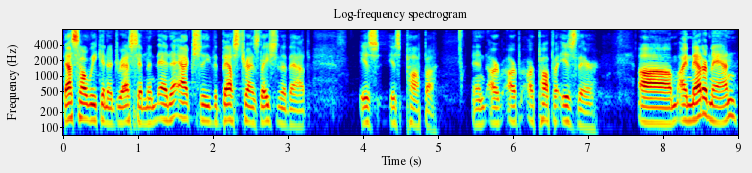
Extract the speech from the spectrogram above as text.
That's how we can address him. And, and actually, the best translation of that is, is Papa. And our, our, our Papa is there. Um, I met a man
